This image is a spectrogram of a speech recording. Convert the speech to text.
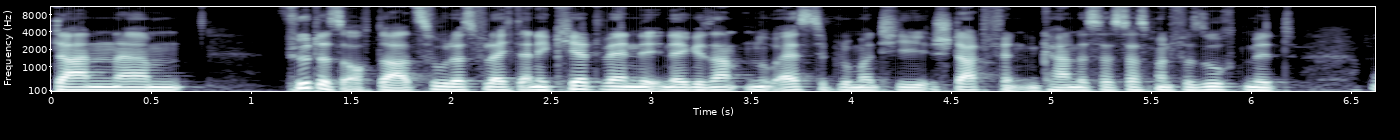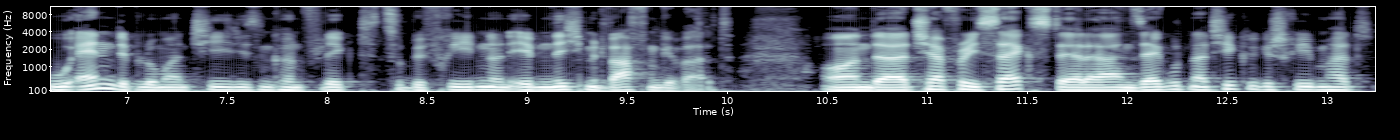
dann ähm, führt das auch dazu, dass vielleicht eine Kehrtwende in der gesamten US-Diplomatie stattfinden kann. Das heißt, dass man versucht, mit UN-Diplomatie diesen Konflikt zu befrieden und eben nicht mit Waffengewalt. Und äh, Jeffrey Sachs, der da einen sehr guten Artikel geschrieben hat,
